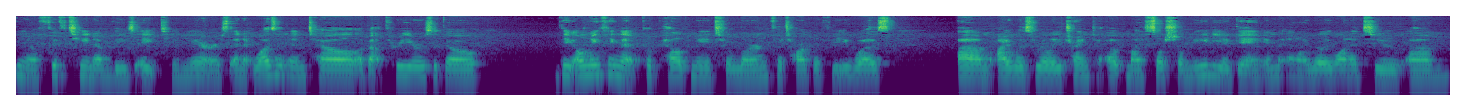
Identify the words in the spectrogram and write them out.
you know 15 of these 18 years, and it wasn't until about three years ago. The only thing that propelled me to learn photography was um, I was really trying to up my social media game, and I really wanted to um,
